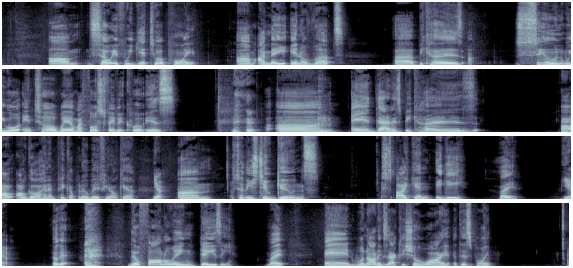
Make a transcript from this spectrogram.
Um, so if we get to a point, um, I may interrupt, uh, because soon we will enter where my first favorite quote is. um, and that is because I'll, I'll go ahead and pick up a little bit if you don't care. yeah. Um, so these two goons, Spike and Iggy, right? Yeah. Okay. They're following Daisy, right? And we're not exactly sure why at this point,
